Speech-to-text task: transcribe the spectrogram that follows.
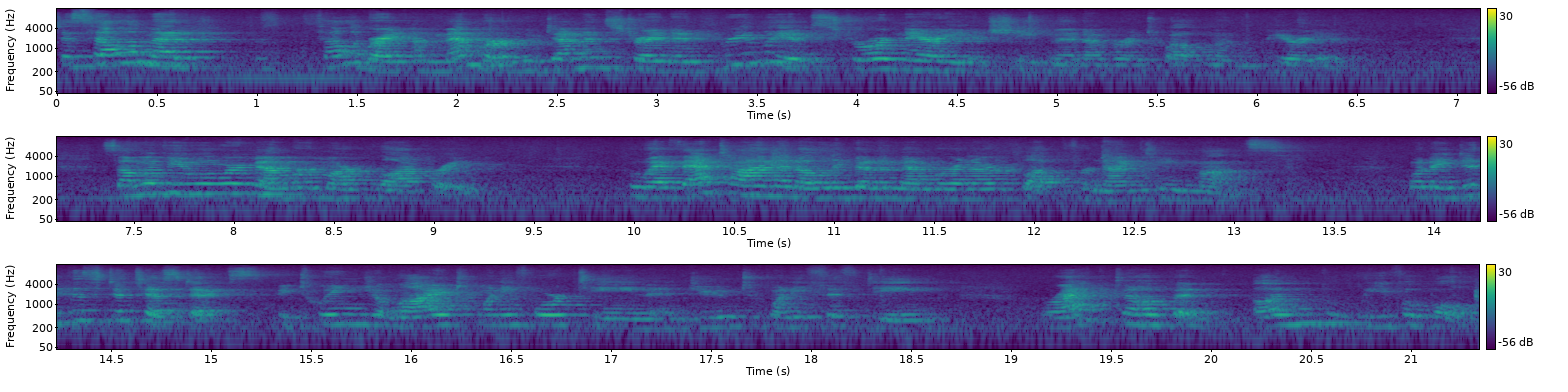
to celebrate a member who demonstrated really extraordinary achievement over a 12-month period. Some of you will remember Mark Lockery, who at that time had only been a member in our club for 19 months. When I did the statistics, between July 2014 and June 2015, racked up an unbelievable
